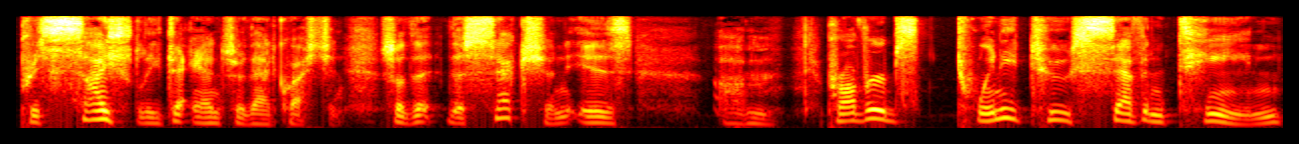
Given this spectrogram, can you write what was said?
precisely to answer that question. So the, the section is um, Proverbs 2217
